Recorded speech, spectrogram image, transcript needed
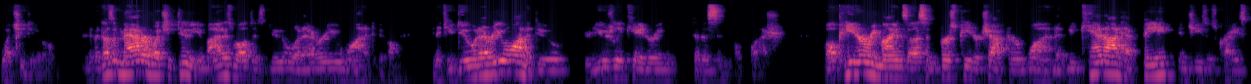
what you do. And if it doesn't matter what you do, you might as well just do whatever you want to do. And if you do whatever you want to do, you're usually catering to the sinful flesh. Well, Peter reminds us in 1 Peter chapter 1 that we cannot have faith in Jesus Christ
